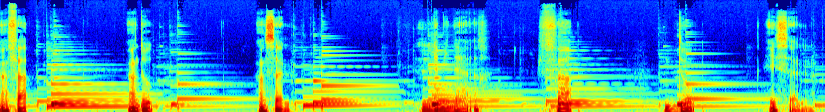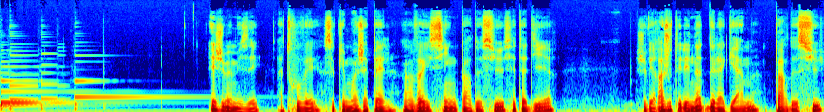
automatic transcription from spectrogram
un Fa, un Do, un Sol. La mineur, Fa, Do et Sol. Et je m'amuser à trouver ce que moi j'appelle un voicing par-dessus, c'est-à-dire je vais rajouter les notes de la gamme par-dessus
